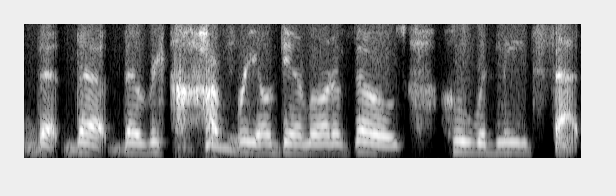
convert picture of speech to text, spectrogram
the the the recovery, oh dear Lord, of those who would need such.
